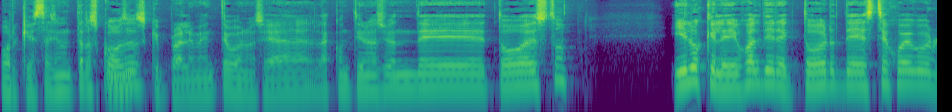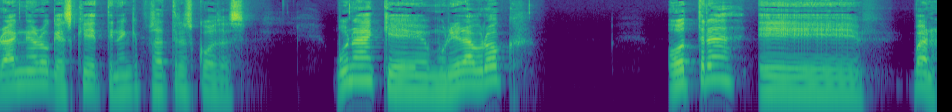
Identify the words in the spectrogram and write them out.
porque está haciendo otras cosas que probablemente, bueno, sea la continuación de todo esto. Y lo que le dijo al director de este juego, Ragnarok, es que tenían que pasar tres cosas. Una, que muriera Brock. Otra, eh, bueno,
